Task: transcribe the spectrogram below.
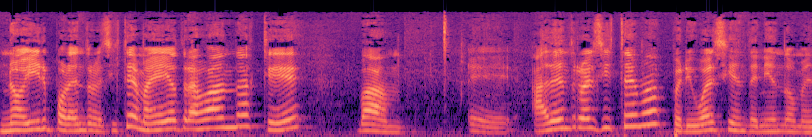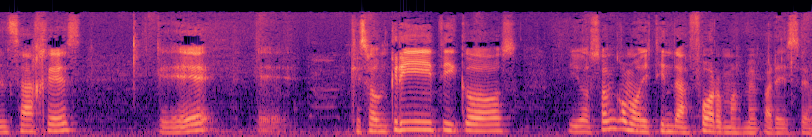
no ir por dentro del sistema. Y hay otras bandas que van eh, adentro del sistema, pero igual siguen teniendo mensajes que, eh, que son críticos. Digo, son como distintas formas, me parece.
